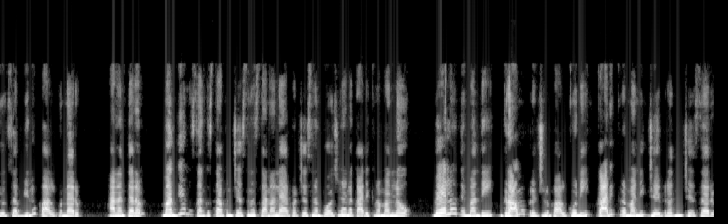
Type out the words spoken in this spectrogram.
యూత్ సభ్యులు పాల్గొన్నారు. అనంతరం మధ్యాహ్నం శంకుస్థాపన చేసిన స్థానాలు ఏర్పాటు చేసిన భోజనాల కార్యక్రమంలో వేలాది మంది గ్రామ ప్రజలు పాల్గొని కార్యక్రమాన్ని జయప్రదం చేశారు.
